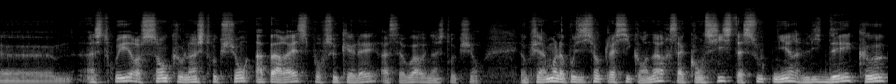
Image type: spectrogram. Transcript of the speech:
Euh, instruire sans que l'instruction apparaisse pour ce qu'elle est, à savoir une instruction. Donc finalement, la position classique en art, ça consiste à soutenir l'idée que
